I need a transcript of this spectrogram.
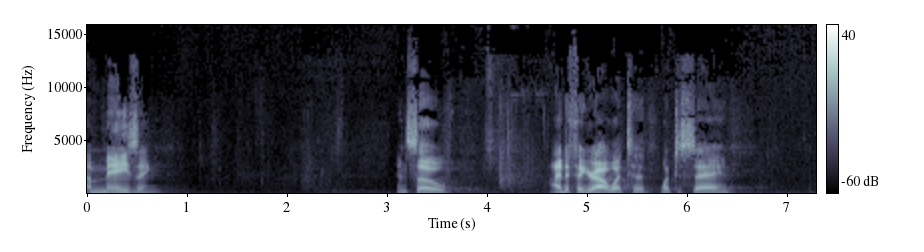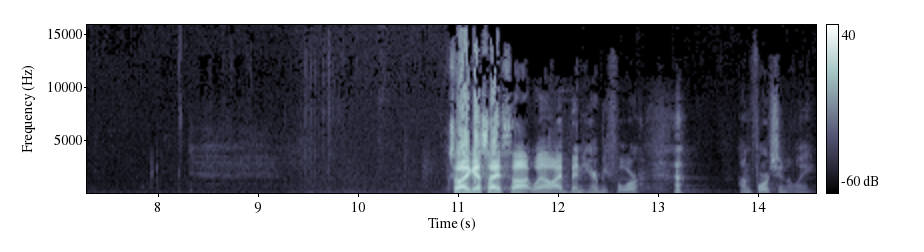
amazing, and so I had to figure out what to what to say. So I guess I thought, well, I've been here before, unfortunately.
